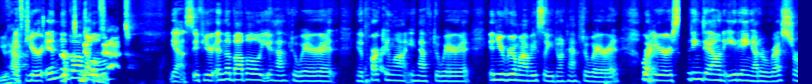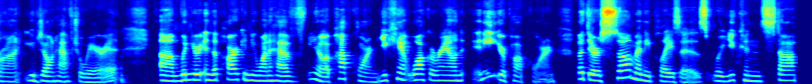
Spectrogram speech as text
You have if you're in the to know bubble, that. Yes, if you're in the bubble, you have to wear it. In the parking lot, you have to wear it. In your room, obviously, you don't have to wear it. When Right. you're sitting down eating at a restaurant, you don't have to wear it. Um, when you're in the park and you want to have, you know, a popcorn, you can't walk around and eat your popcorn. But there are so many places where you can stop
